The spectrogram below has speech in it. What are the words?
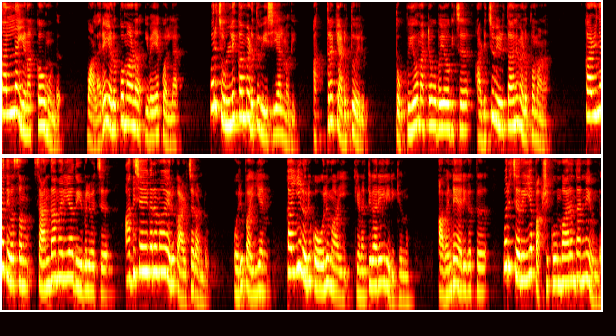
നല്ല ഇണക്കവുമുണ്ട്. വളരെ എളുപ്പമാണ് ഇവയെ കൊല്ലാൻ. ഒരു ചുള്ളിക്കമ്പെടുത്ത് വീശിയാൽ മതി. അത്രയ്ക്ക് അടുത്തു വരും. തൊപ്പിയോ മറ്റോ ഉപയോഗിച്ച് അടിച്ചു വീഴ്ത്താനും എളുപ്പമാണ്. കഴിഞ്ഞ ദിവസം സാന്താമരിയ ദ്വീപിൽ വെച്ച് അതിശയകരമായ ഒരു കാഴ്ച കണ്ടു. ഒരു പയ്യൻ കയ്യിൽ ഒരു കോലുമായി കിണറ്റുകരയിലിരിക്കുന്നു അവന്റെ അരികത്ത് ഒരു ചെറിയ പക്ഷിക്കൂമ്പാരം തന്നെയുണ്ട്.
